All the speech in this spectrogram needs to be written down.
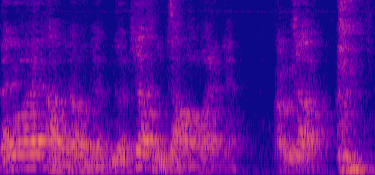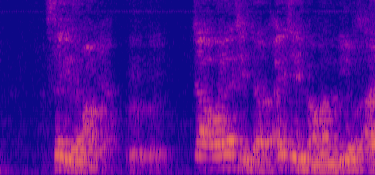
လိုက်သွားတဲ့အခါကျတော့ဗျာပြီးတော့ကြက်စုကြောက်သွားပါဗျာအားလုံးကြောက်စိတ်ထဲမှာဗျာอืมကြာသွားတဲ့အချိန်ကျတော့အဲ့ဒီအချိန်မှာလည်းပြီးတော့အာ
